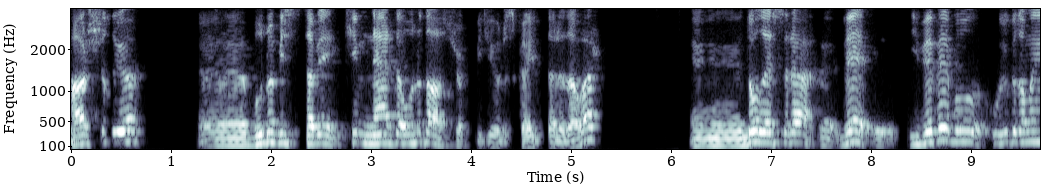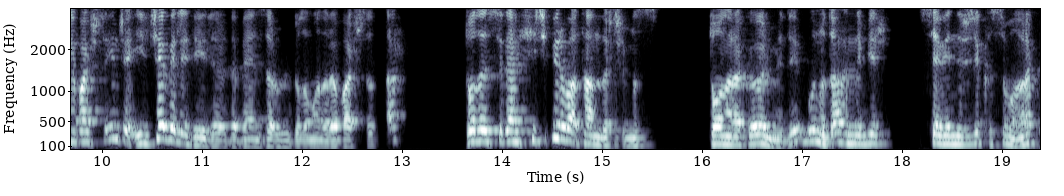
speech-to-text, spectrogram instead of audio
karşılıyor. E, bunu biz tabii kim nerede onu da az çok biliyoruz kayıtları da var. E, dolayısıyla ve İBB bu uygulamaya başlayınca ilçe belediyeleri de benzer uygulamalara başladılar. Dolayısıyla hiçbir vatandaşımız donarak ölmedi. Bunu da hani bir sevindirici kısım olarak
